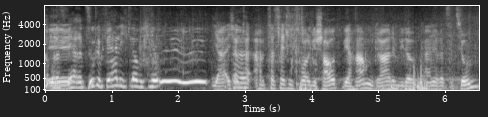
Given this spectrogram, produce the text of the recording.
Und es Äh. wäre zu gefährlich, glaube ich, hier Ja, ich habe Äh. hab tatsächlich vorher geschaut. Wir haben gerade wieder keine Rezession.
